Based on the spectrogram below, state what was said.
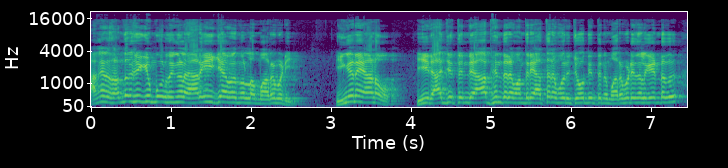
അങ്ങനെ സന്ദർശിക്കുമ്പോൾ നിങ്ങളെ അറിയിക്കാമെന്നുള്ള മറുപടി. ഇങ്ങനെയാണോ ഈ രാജ്യത്തിന്റെ ആഭ്യന്തരമന്ത്രി അത്തരം ഒരു ചോദ്യത്തിന് മറുപടി നൽകേണ്ടത്?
